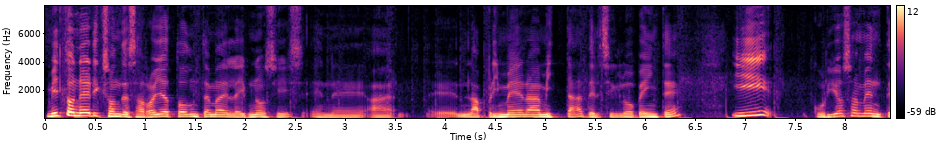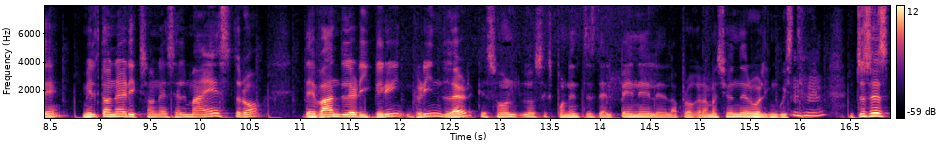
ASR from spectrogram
Milton Erickson desarrolla todo un tema de la hipnosis en, eh, en la primera mitad del siglo XX y curiosamente Milton Erickson es el maestro de Bandler y Gri- Grindler, que son los exponentes del PNL, de la programación neurolingüística. Entonces,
